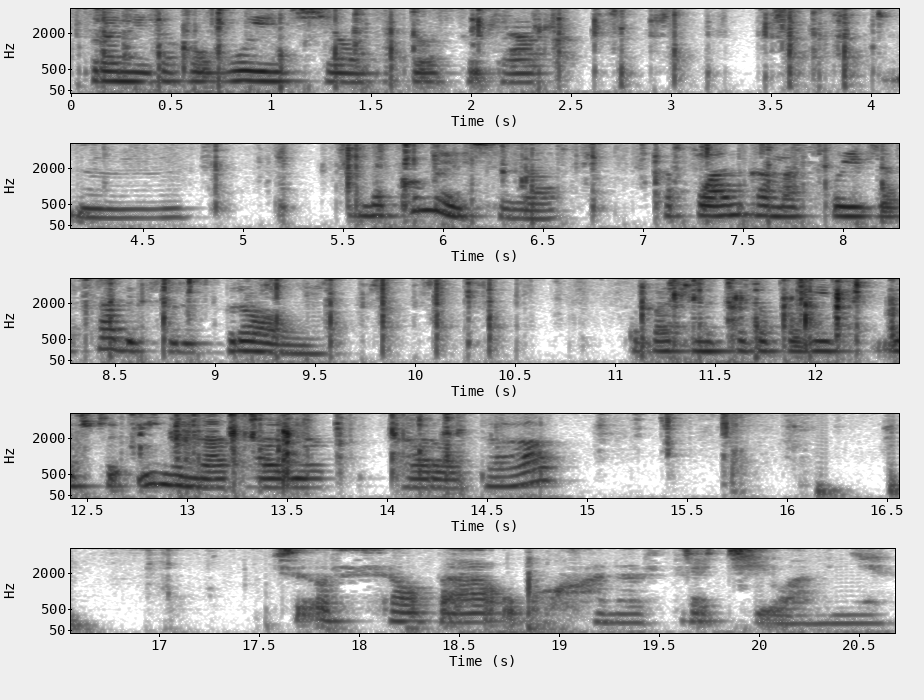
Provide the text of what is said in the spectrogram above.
która nie zachowuje się po prostu tak mm, lekkomyślnie. Kapłanka ma swoje zasady, których broni. Zobaczmy, co dopowie jeszcze inna Tarota. Czy osoba ukochana zdradziła mnie?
